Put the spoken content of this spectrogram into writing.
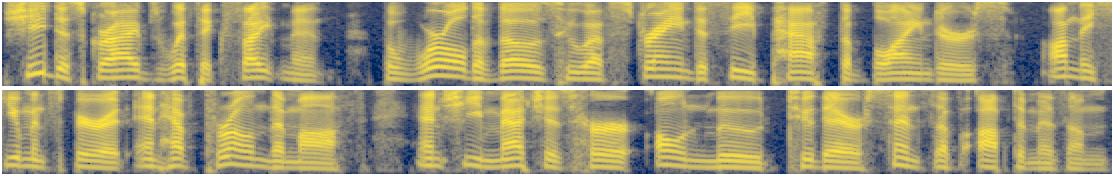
She describes with excitement the world of those who have strained to see past the blinders on the human spirit and have thrown them off, and she matches her own mood to their sense of optimism.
